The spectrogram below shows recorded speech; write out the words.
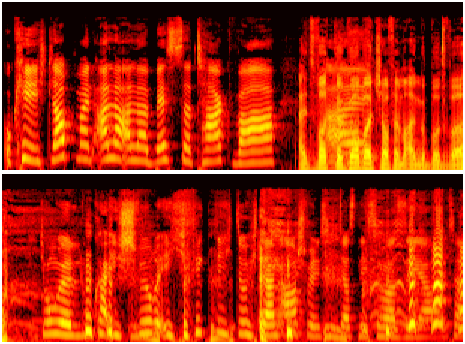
Okay, ich glaube, mein aller, allerbester Tag war. Als Wodka Al- Gorbatschow im Angebot war. Junge, Luca, ich schwöre, ich fick dich durch deinen Arsch, wenn ich dich das nächste Mal sehe, Alter, ne?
